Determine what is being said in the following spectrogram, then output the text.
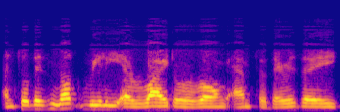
And so there's not really a right or a wrong answer. There is a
